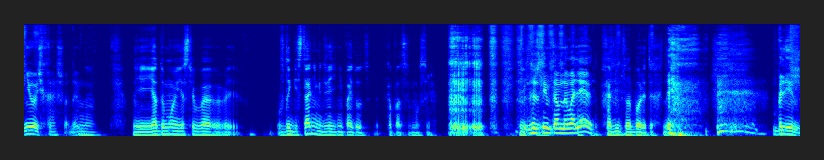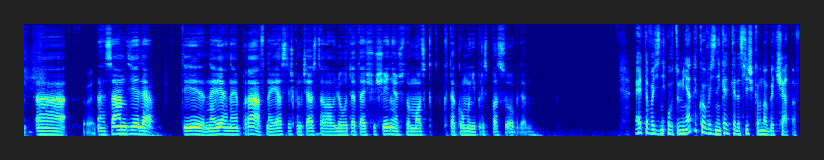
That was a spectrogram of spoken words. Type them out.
Не очень хорошо, да? Да. И я думаю, если бы в Дагестане медведи не пойдут копаться в мусоре. Потому что им там наваляют? Хабиб заборет их. Блин, а, на самом деле, ты, наверное, прав, но я слишком часто ловлю вот это ощущение, что мозг к такому не приспособлен. Это возник... Вот у меня такое возникает, когда слишком много чатов.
